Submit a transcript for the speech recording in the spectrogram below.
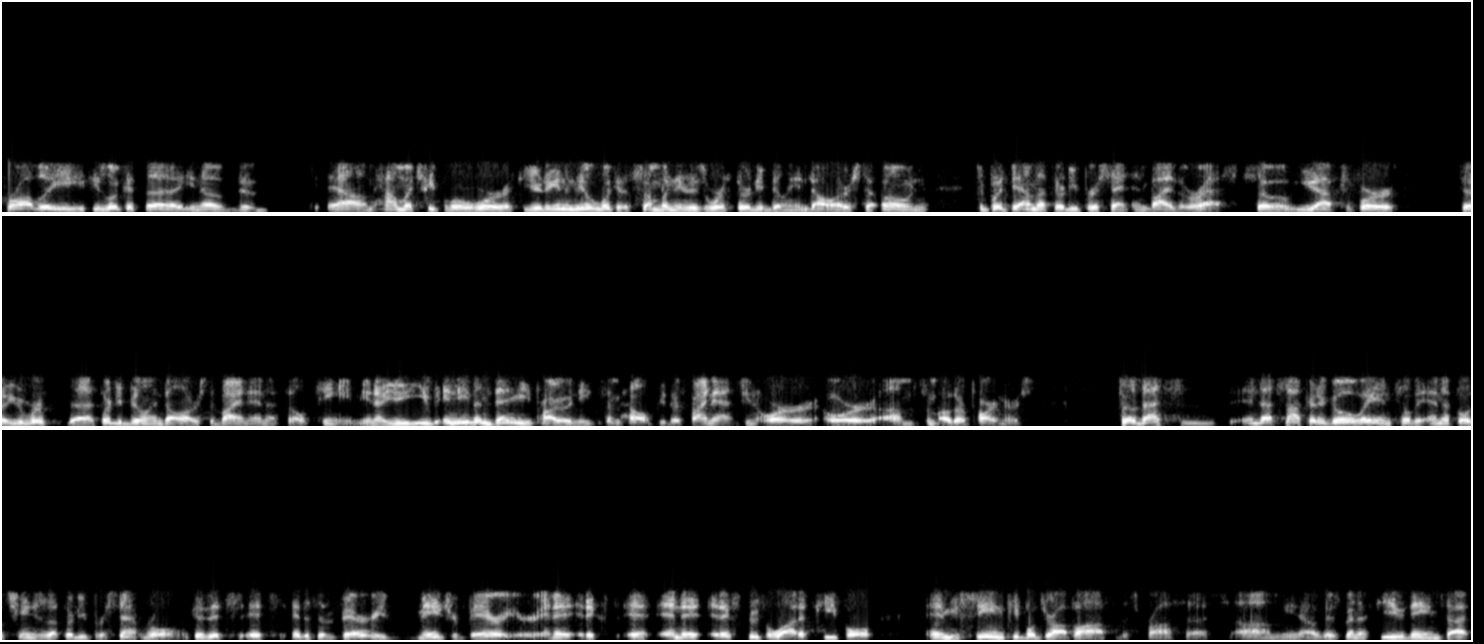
probably if you look at the, you know, the um, how much people are worth, you're going to need to look at somebody who's worth thirty billion dollars to own to put down the thirty percent and buy the rest. So you have to for so you're worth uh, thirty billion dollars to buy an NFL team. You know, you, you and even then you probably would need some help, either financing or or um, some other partners. So that's and that's not going to go away until the NFL changes that 30% rule because it's it's it is a very major barrier and it, it, it and it, it excludes a lot of people and we've seen people drop off this process. Um, you know, there's been a few names that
